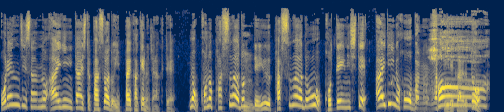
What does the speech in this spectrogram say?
オレンジさんの ID に対してパスワードをいっぱいかけるんじゃなくて、もうこのパスワードっていうパスワードを固定にして、ID の方をバブバって入れ替えると、は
